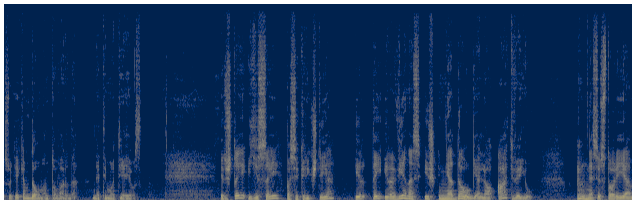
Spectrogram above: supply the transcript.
suteikiam Daumanto vardą, ne Timotiejaus. Ir štai jisai pasikrikštyje ir tai yra vienas iš nedaugelio atvejų, nes istorija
